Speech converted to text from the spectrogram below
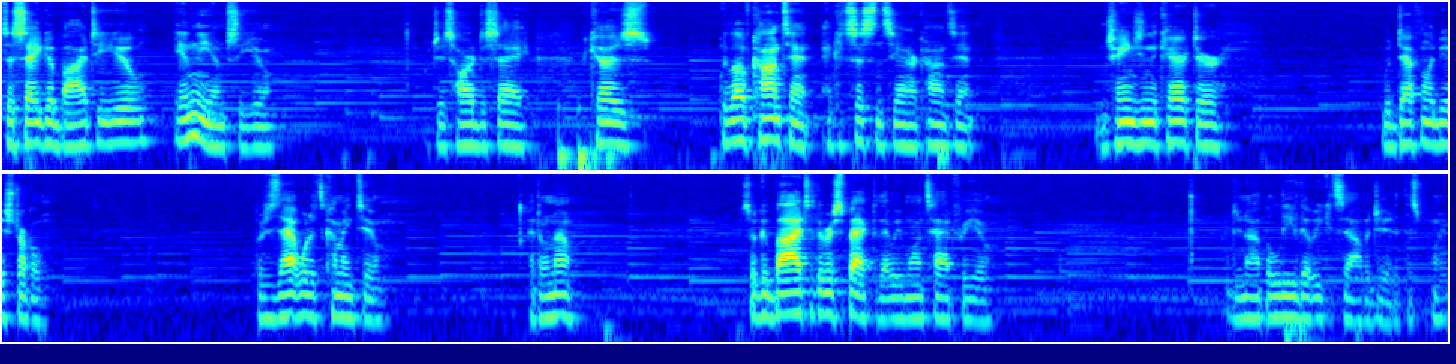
to say goodbye to you in the MCU, which is hard to say because we love content and consistency in our content. And changing the character would definitely be a struggle. But is that what it's coming to? I don't know. So goodbye to the respect that we once had for you. I do not believe that we could salvage it at this point.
